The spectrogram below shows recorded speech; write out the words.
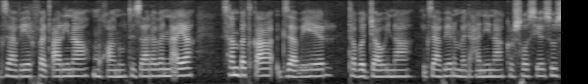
እግዚኣብሄር ፈጣሪና ምዃኑ ትዛረበና እያ። ሰንበት ከኣ እግዚኣብሄር ተበጃዊና፣ እግዚኣብሄር መድሓኒና ክርስቶስ የሱስ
